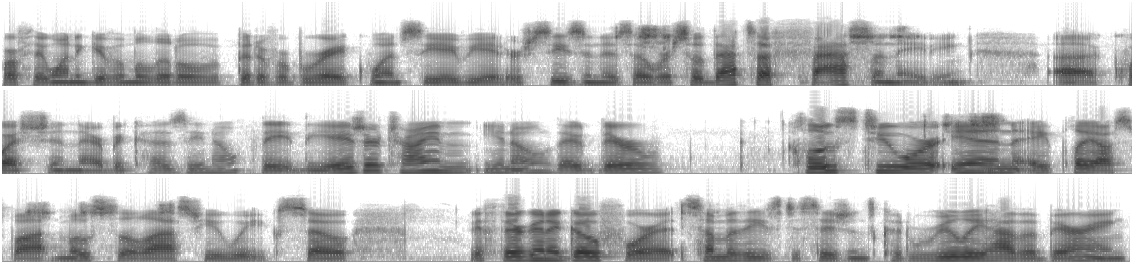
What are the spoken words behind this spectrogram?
or if they want to give him a little bit of a break once the Aviator season is over. So that's a fascinating uh, question there because you know they, the A's are trying. You know they're they're close to or in a playoff spot most of the last few weeks. So if they're going to go for it, some of these decisions could really have a bearing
